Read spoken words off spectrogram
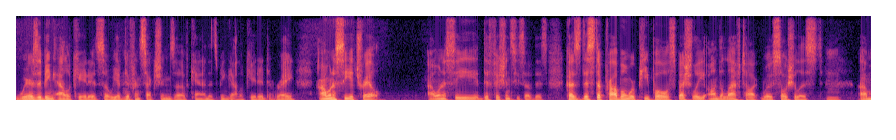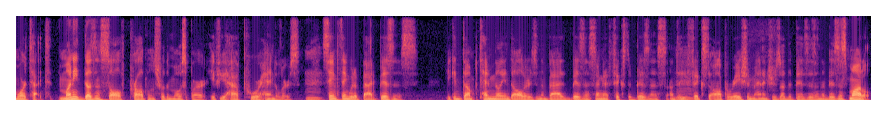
Where's it being allocated? So we have different sections of Canada that's being allocated, right? I want to see a trail. I want to see deficiencies of this because this is the problem where people, especially on the left, talk with socialists. Mm. Uh, more money doesn't solve problems for the most part if you have poor handlers. Mm. Same thing with a bad business. You can dump ten million dollars in a bad business. I'm going to fix the business until you Mm. fix the operation managers of the business and the business model.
